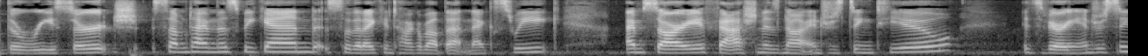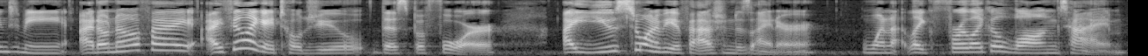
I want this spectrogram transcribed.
the research sometime this weekend so that I can talk about that next week. I'm sorry if fashion is not interesting to you. It's very interesting to me. I don't know if I I feel like I told you this before. I used to want to be a fashion designer when like for like a long time.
